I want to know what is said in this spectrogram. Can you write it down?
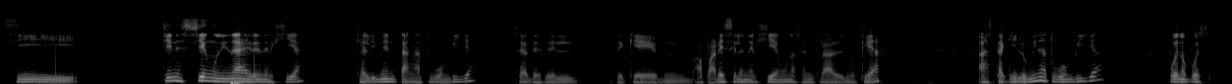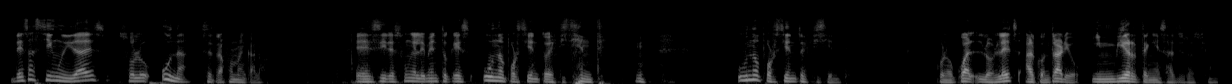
si tienes 100 unidades de energía que alimentan a tu bombilla, o sea, desde el desde que mm, aparece la energía en una central nuclear hasta que ilumina tu bombilla, bueno, pues de esas 100 unidades, solo una se transforma en calor. Es decir, es un elemento que es 1% eficiente. 1% eficiente. Con lo cual, los LEDs, al contrario, invierten esa situación.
